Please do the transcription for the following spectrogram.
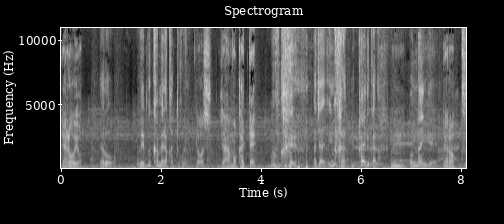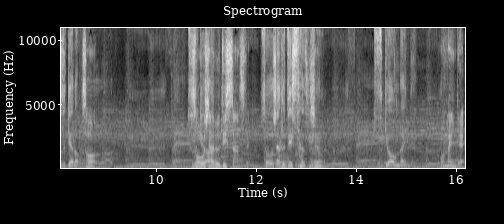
やろうよ。やろう。ウェブカメラ買ってこよよし。じゃあもう帰って。うもう帰る。あじゃあ今から帰るから。うん。オンラインでやろう。続きやろう。そう。じゃあソ続きはーシャルディスタンスで。ソーシャルディスタンスしよう、う続きはオンラインでオンラインで。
